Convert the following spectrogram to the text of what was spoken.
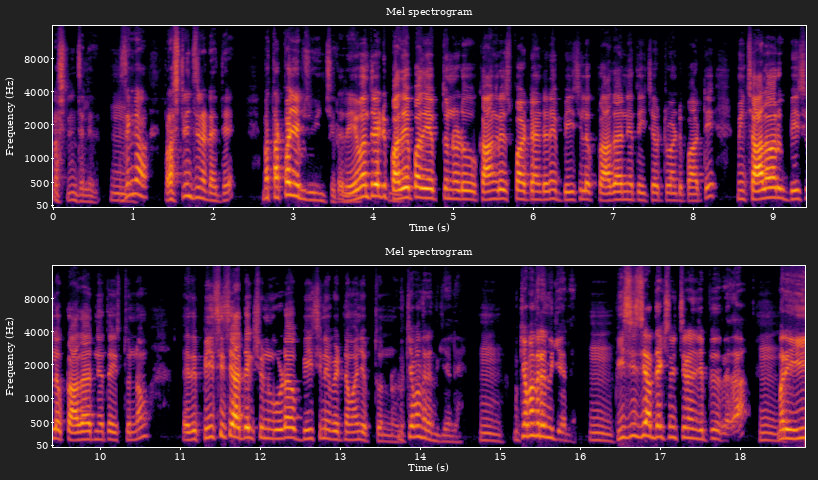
ప్రశ్నించలేదు. నిజంగా ప్రశ్నించినట్టయితే మరి తక్కువ చెప్పి చూపించారు రేవంత్ రెడ్డి పదే పదే చెప్తున్నాడు కాంగ్రెస్ పార్టీ అంటేనే బీసీలకు ప్రాధాన్యత ఇచ్చేటువంటి పార్టీ. మేము చాలా వరకు బీసీలకు ప్రాధాన్యత ఇస్తున్నాం. ఇది పిసిసి అధ్యక్షుని కూడా బీసీని పెట్టినామని చెప్తున్నాడు. ముఖ్యమంత్రి ఎందుకు ముఖ్యమంత్రి ఎందుకు ఉమ్, పిసిసి అధ్యక్షుడు ఇచ్చారని చెప్పారు కదా. మరి ఈ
